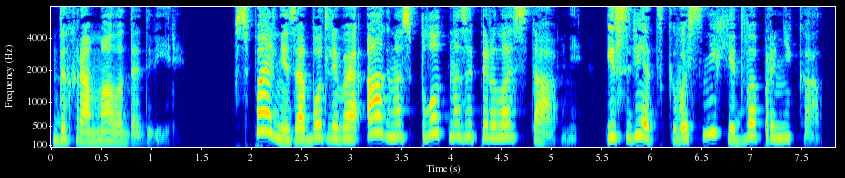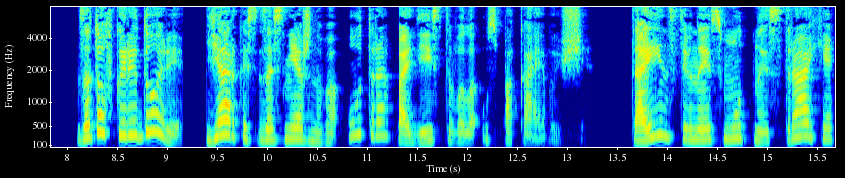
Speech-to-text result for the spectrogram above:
дохромала до двери. В спальне заботливая Агнес плотно заперла ставни, и свет сквозь них едва проникал. Зато в коридоре яркость заснеженного утра подействовала успокаивающе. Таинственные смутные страхи,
